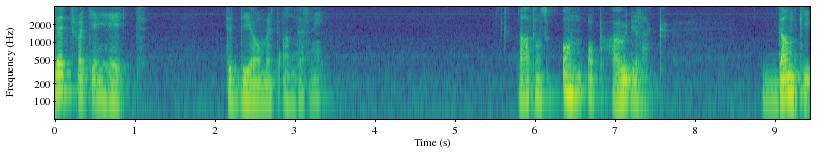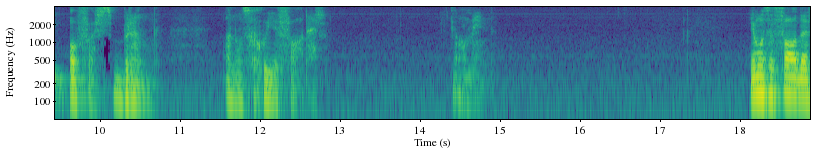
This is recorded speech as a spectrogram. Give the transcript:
dit wat jy het te deel met ander nie. Laat ons onophoudelik dankie offers bring aan ons goeie Vader. Amen. Hemelse Vader,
